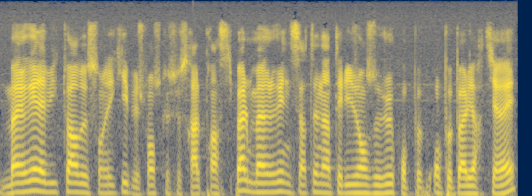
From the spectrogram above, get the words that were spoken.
malgré la victoire de son équipe, et je pense que ce sera le principal, malgré une certaine intelligence de jeu qu'on peut, on peut pas lui retirer,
